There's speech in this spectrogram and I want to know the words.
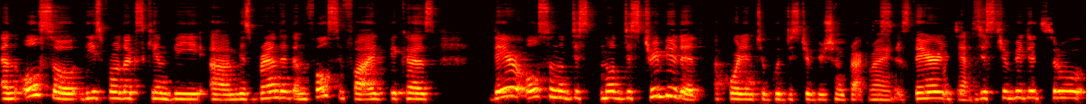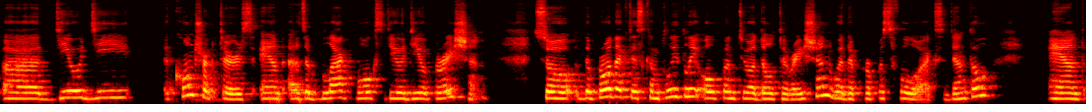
and also these products can be uh, misbranded and falsified because they're also not dis- not distributed according to good distribution practices. Right. They're yes. d- distributed through uh, DoD contractors and as a black box DoD operation. So the product is completely open to adulteration, whether purposeful or accidental, and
